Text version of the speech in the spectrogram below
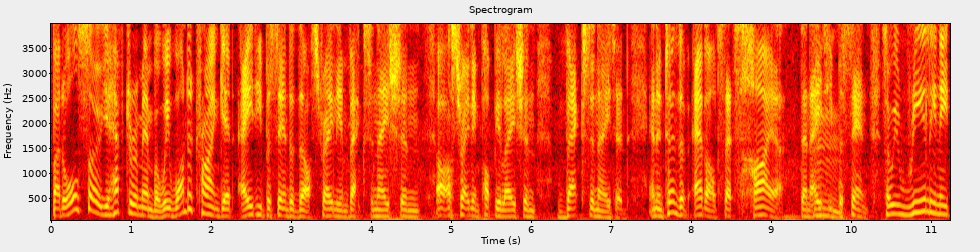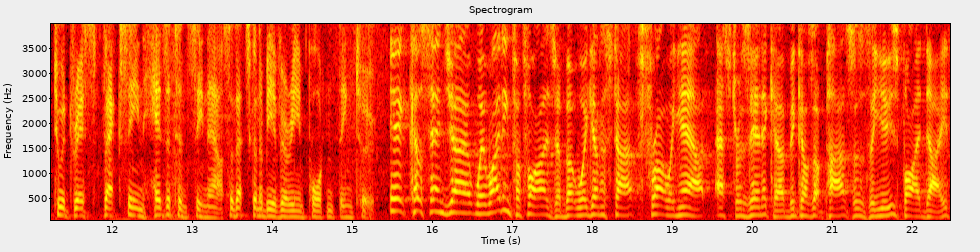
But also, you have to remember, we want to try and get 80% of the Australian vaccination, uh, Australian population vaccinated. And in terms of adults, that's higher than 80%. Mm. So we really need to address vaccine hesitancy now. So that's going to be a very important thing too. Yeah, Sanjay, we're waiting for Pfizer, but we're going to start throwing out AstraZeneca because it passes the use by date.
